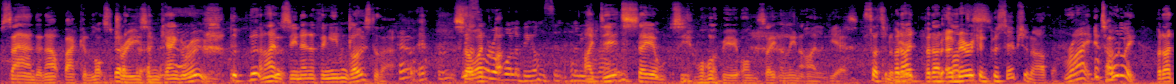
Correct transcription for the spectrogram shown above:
sand and outback and lots of trees and kangaroos. The- the- and I haven't seen anything even close to that. How, how, So we I- saw a I- wallaby on St Helena. I did say a, see a wallaby on St Helena Island, yes. such an But Ameri- I'd- but I'd love to American perception, Arthur. Right, totally. But I'd,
